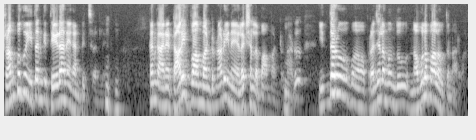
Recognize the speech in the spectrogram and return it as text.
ట్రంప్కు ఇతనికి తేడానే కనిపించడం లేదు. కనుక ఆయన టారిఫ్ బాంబ్ అంటున్నాడు ఈయన ఎలక్షన్ల బాంబ్ అంటున్నాడు. ఇద్దరు ప్రజల ముందు నవ్వుల పాలవుతున్నారు.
